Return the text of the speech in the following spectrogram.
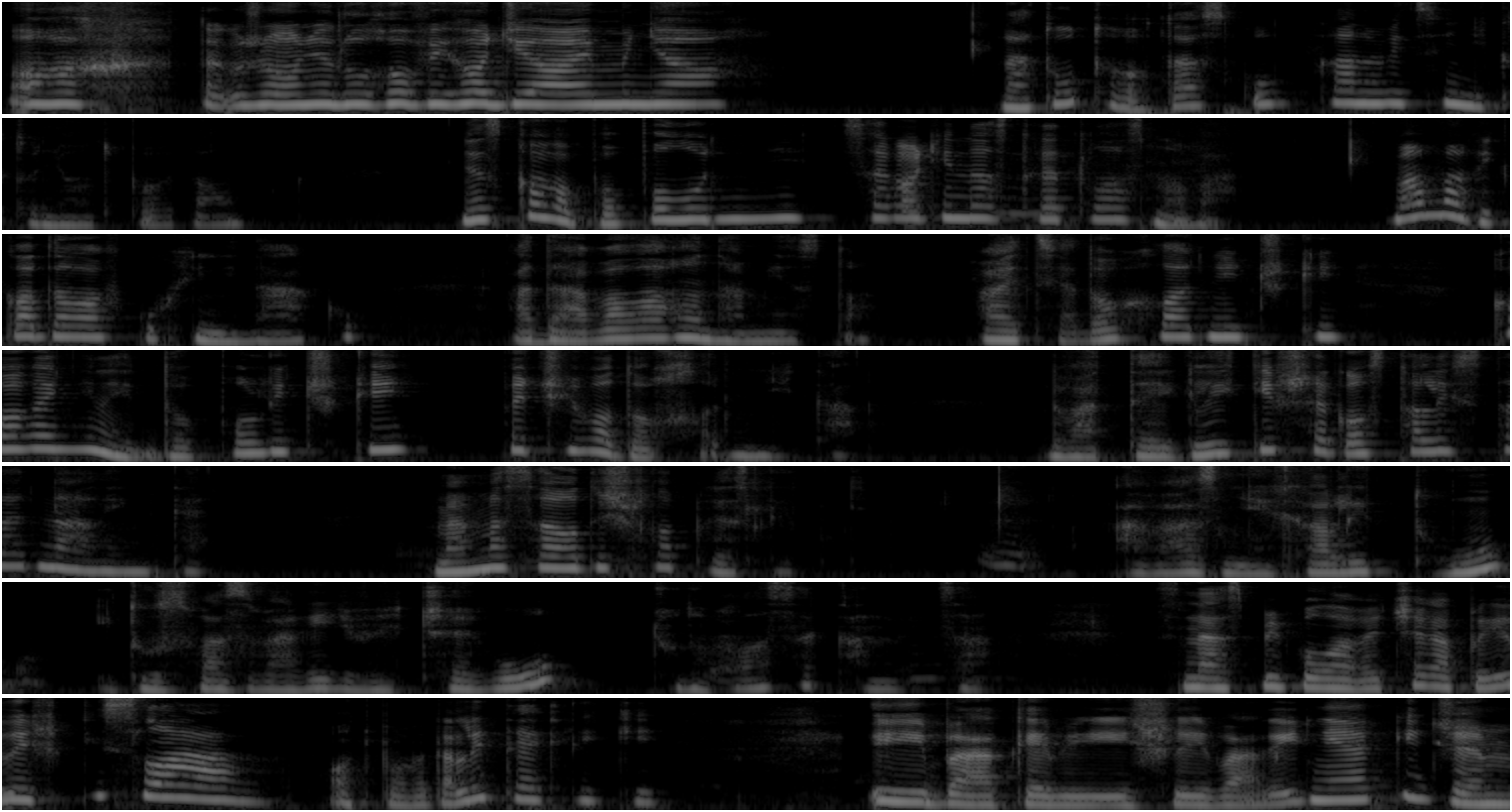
Ach, takže onedlho vyhodia aj mňa. Na túto otázku kanvici nikto neodpovedal. Neskoro popoludní sa rodina stretla znova. Mama vykladala v kuchyni nákup a dávala ho na miesto. Vajcia do chladničky, koreniny do poličky, pečivo do chlebníka. Dva teglíky však ostali stať na linke. Mama sa odišla prezliť a vás nechali tu? Idú z vás variť večeru? Čudovala sa kanvica. Z nás by bola večera príliš kyslá, odpovedali teklíky. Iba keby išli variť nejaký džem,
